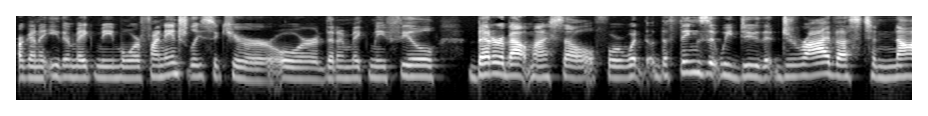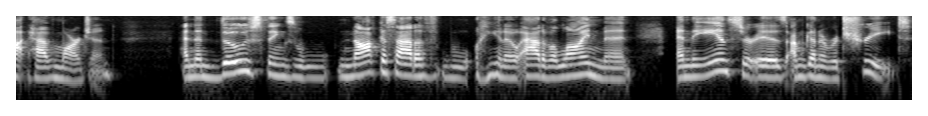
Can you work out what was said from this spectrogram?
are going to either make me more financially secure or that make me feel better about myself or what the things that we do that drive us to not have margin. And then those things knock us out of you know out of alignment. And the answer is i'm going to retreat.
